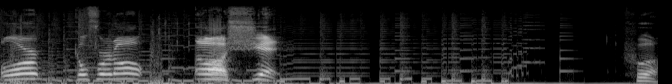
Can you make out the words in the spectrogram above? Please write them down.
Or go for it all. Oh, shit. Whew.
